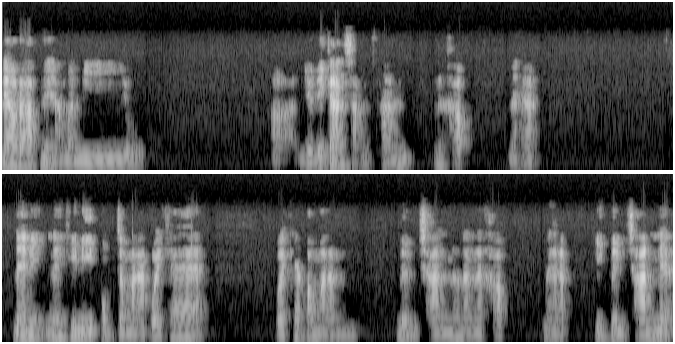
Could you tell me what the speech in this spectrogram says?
แนวรับเนี่ยมันมีอยู่อยู่ด้วยกันสามชั้นนะครับนะฮะในในที่นี้ผมจะมาร์กไว้แค่ ไว้แค่ประมาณหนึ่งชั้นเท่านั้นนะครับนะฮะอีกหนึ่งชั้นเนี่ย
